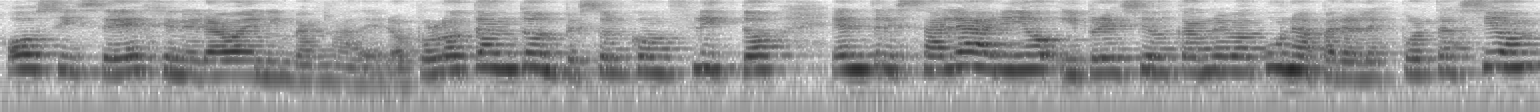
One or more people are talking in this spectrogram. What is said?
o si se generaba en invernadero. Por lo tanto, empezó el conflicto entre salario y precio de carne vacuna para la exportación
